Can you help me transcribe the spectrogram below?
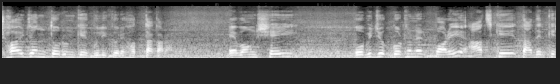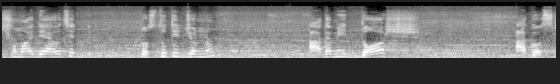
ছয়জন তরুণকে গুলি করে হত্যা করা এবং সেই অভিযোগ গঠনের পরে আজকে তাদেরকে সময় দেওয়া হয়েছে প্রস্তুতির জন্য। আগামী দশ আগস্ট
